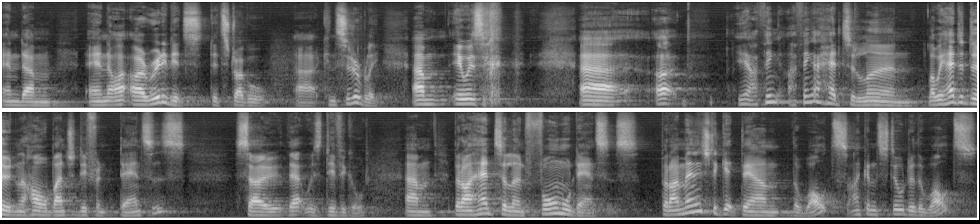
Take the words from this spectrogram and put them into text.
and, um, and I, I, really did, did struggle uh, considerably. Um, it was, uh, I, yeah, I think I think I had to learn. Like we had to do a whole bunch of different dances, so that was difficult. Um, but I had to learn formal dances. But I managed to get down the waltz. I can still do the waltz,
